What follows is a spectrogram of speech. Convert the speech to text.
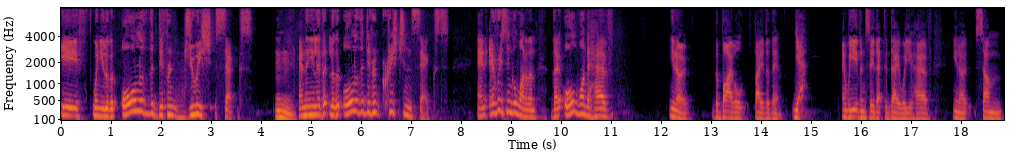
if when you look at all of the different Jewish sects, mm-hmm. and then you look at, look at all of the different Christian sects, and every single one of them, they all want to have, you know, the Bible favor them. Yeah. And we even see that today where you have, you know, some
